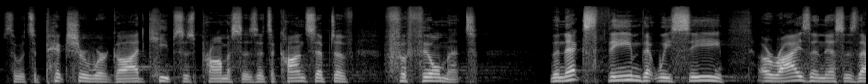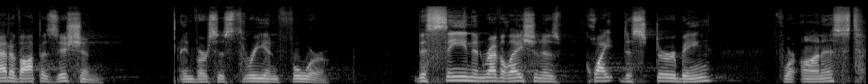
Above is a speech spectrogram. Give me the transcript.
So it's a picture where God keeps his promises, it's a concept of fulfillment. The next theme that we see arise in this is that of opposition in verses 3 and 4. This scene in Revelation is quite disturbing, if we're honest.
